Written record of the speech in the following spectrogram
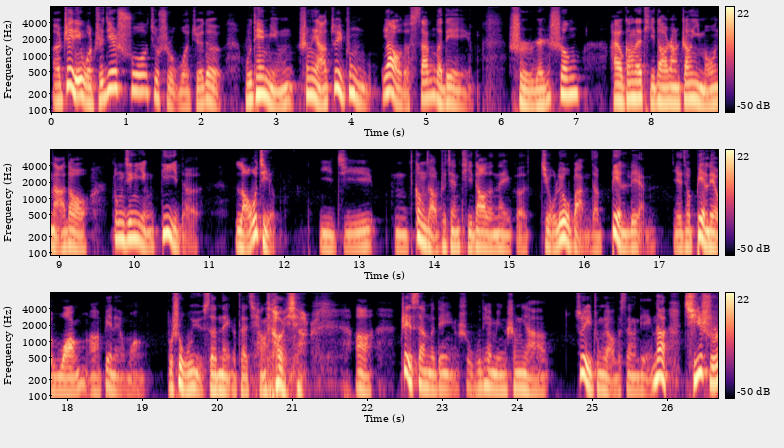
呃，这里我直接说，就是我觉得吴天明生涯最重要的三个电影是《人生》，还有刚才提到让张艺谋拿到东京影帝的《老井》，以及嗯更早之前提到的那个九六版的《变脸》，也叫《变脸王》啊，《变脸王》不是吴宇森那个，再强调一下啊，这三个电影是吴天明生涯。最重要的三个电影，那其实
